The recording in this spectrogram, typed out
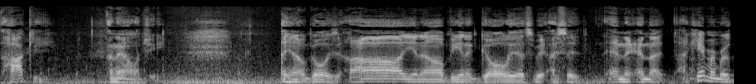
hockey analogy. You know, goalies. Oh, you know, being a goalie. That's. a bit-" I said, and and the, I can't remember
